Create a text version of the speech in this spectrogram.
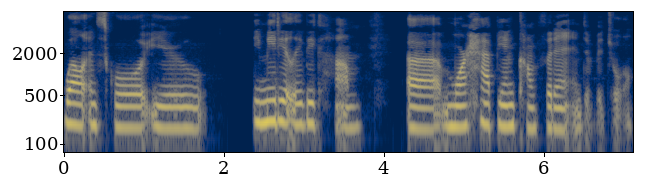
well in school, you immediately become a more happy and confident individual.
